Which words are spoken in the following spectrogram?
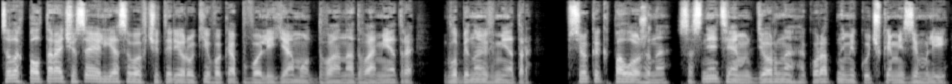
Целых полтора часа Ильясова в четыре руки выкапывали яму 2 на 2 метра, глубиной в метр. Все как положено, со снятием дерна, аккуратными кучками земли.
